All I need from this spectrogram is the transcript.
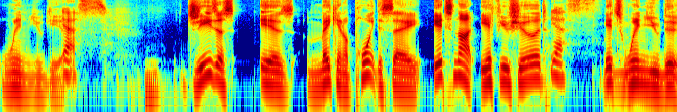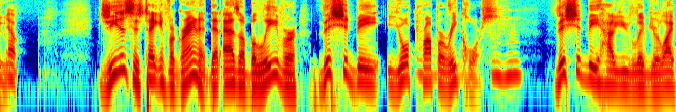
"When you give." Yes. Jesus is making a point to say it's not if you should, Yes. it's when you do. Yep. Jesus is taking for granted that as a believer, this should be your proper recourse. Mm-hmm. This should be how you live your life,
